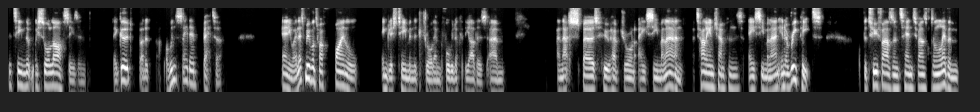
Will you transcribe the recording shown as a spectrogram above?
the team that we saw last season. They're good, but I wouldn't say they're better. Anyway, let's move on to our final English team in the draw then before we look at the others. Um, and that's Spurs, who have drawn AC Milan. Italian champions AC Milan in a repeat of the 2010 2011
